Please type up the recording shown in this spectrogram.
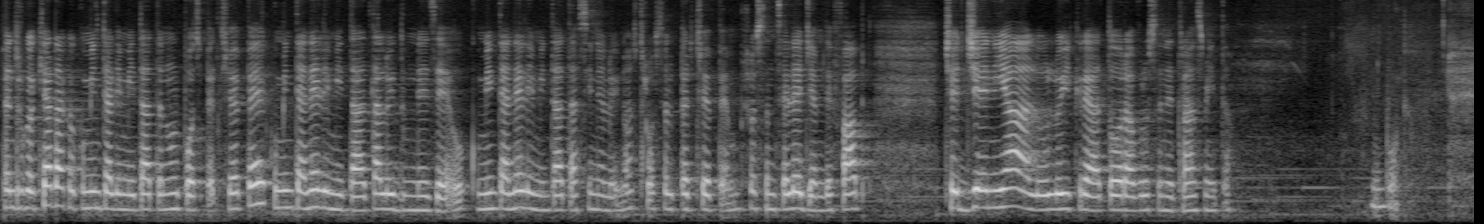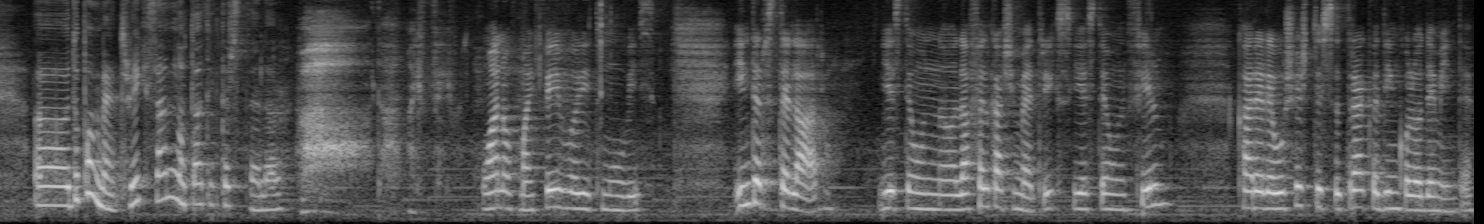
Pentru că chiar dacă cu mintea limitată nu-l poți percepe, cu mintea nelimitată a lui Dumnezeu, cu mintea nelimitată a sinelui nostru o să-l percepem și o să înțelegem de fapt ce genialul lui Creator a vrut să ne transmită. Bun. Uh, după Matrix am notat Interstellar. Ah, da, my favorite. One of my favorite movies. Interstellar este un, la fel ca și Matrix, este un film care reușește să treacă dincolo de minte.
